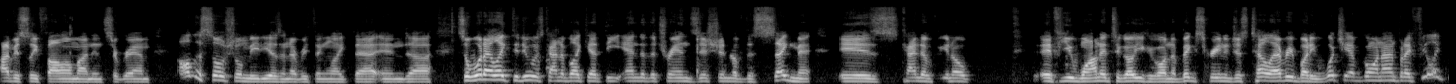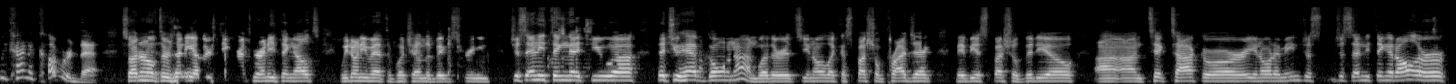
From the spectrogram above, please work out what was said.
Obviously, follow him on Instagram, all the social medias and everything like that. And uh, so, what I like to do is kind of like at the end of the transition of the segment is kind of you know if you wanted to go, you could go on the big screen and just tell everybody what you have going on. But I feel like we kind of covered that. So I don't know if there's any other secrets or anything else. We don't even have to put you on the big screen. Just anything that you uh, that you have going on, whether it's you know like a special project, maybe a special video uh, on TikTok, or you know what I mean. Just just anything at all, or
